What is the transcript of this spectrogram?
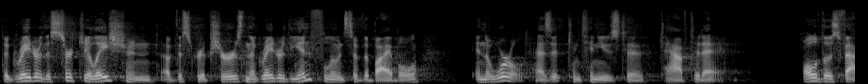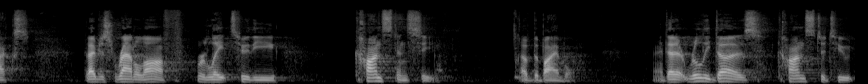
the greater the circulation of the scriptures, and the greater the influence of the Bible in the world as it continues to, to have today. All of those facts that I've just rattled off relate to the constancy of the Bible that it really does constitute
